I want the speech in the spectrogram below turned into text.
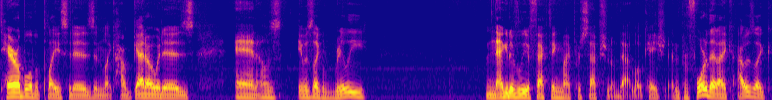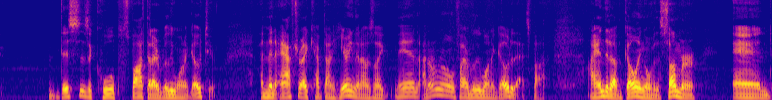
terrible of a place it is and like how ghetto it is and I was it was like really negatively affecting my perception of that location. And before that I I was like this is a cool spot that I really want to go to. And then after I kept on hearing that, I was like, man, I don't know if I really want to go to that spot. I ended up going over the summer and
